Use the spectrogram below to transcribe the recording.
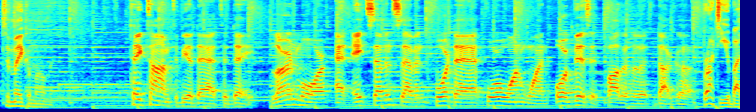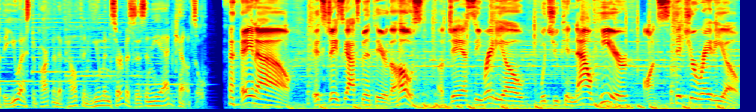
to make a moment. Take time to be a dad today. Learn more at 877-4DAD-411 or visit fatherhood.gov. Brought to you by the U.S. Department of Health and Human Services and the Ad Council. Hey now, it's Jay Scott Smith here, the host of JSC Radio, which you can now hear on Stitcher Radio.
